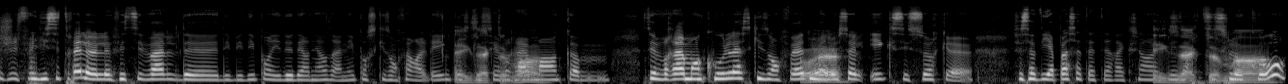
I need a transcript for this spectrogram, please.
Je féliciterais le, le festival de, des BD pour les deux dernières années pour ce qu'ils ont fait en ligne. Parce que c'est vraiment comme. C'est vraiment cool là, ce qu'ils ont fait. Mais le seul X, c'est sûr que c'est ça, il n'y a pas cette interaction avec les artistes locaux.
